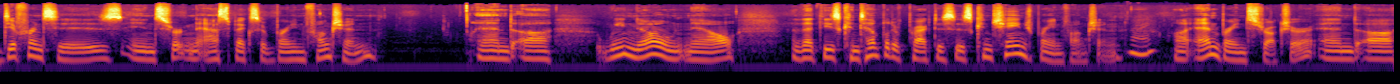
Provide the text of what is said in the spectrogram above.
differences in certain aspects of brain function. And uh, we know now that these contemplative practices can change brain function Right. uh, and brain structure. And uh,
